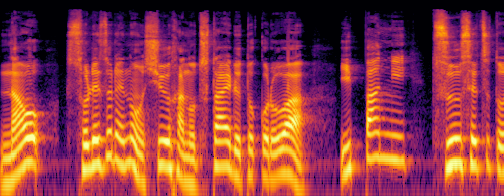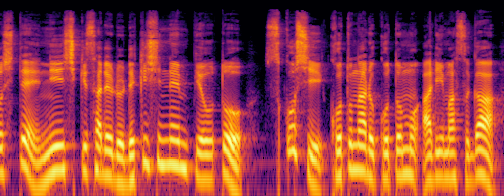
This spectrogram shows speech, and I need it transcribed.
なお、それぞれの宗派の伝えるところは、一般に通説として認識される歴史年表と少し異なることもありますが、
